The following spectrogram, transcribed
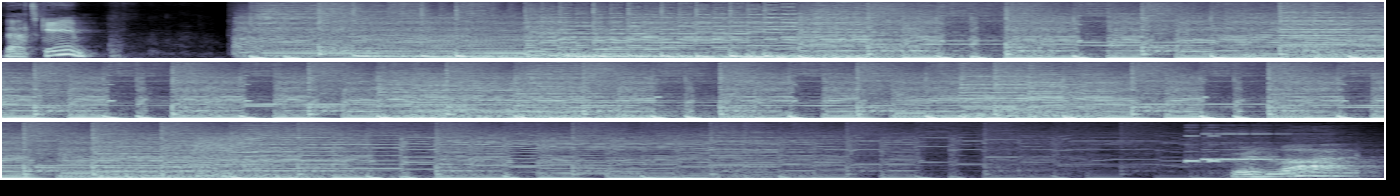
That's game. Good luck.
